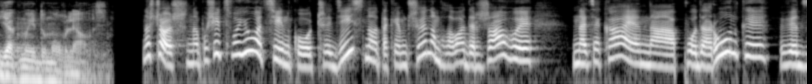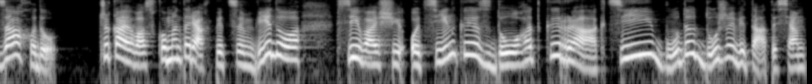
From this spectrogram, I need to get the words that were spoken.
як ми і домовлялись. Ну що ж, напишіть свою оцінку, чи дійсно таким чином глава держави натякає на подарунки від заходу. Чекаю вас в коментарях під цим відео. Всі ваші оцінки, здогадки, реакції буде дуже вітатися.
